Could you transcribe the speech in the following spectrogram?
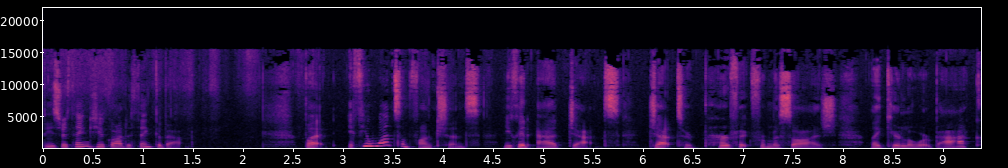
These are things you got to think about. But if you want some functions, you could add jets. Jets are perfect for massage, like your lower back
